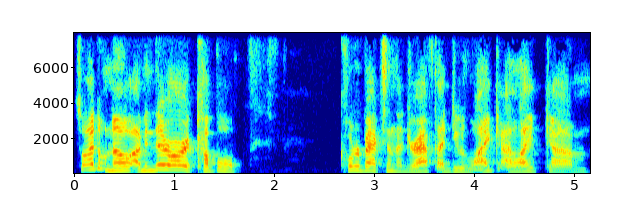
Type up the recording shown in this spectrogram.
so I don't know. I mean, there are a couple quarterbacks in the draft I do like. I like um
